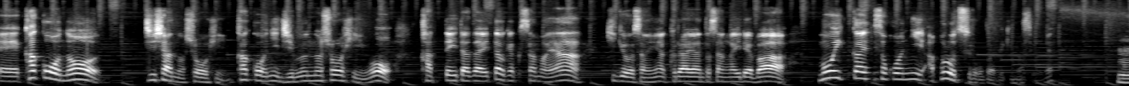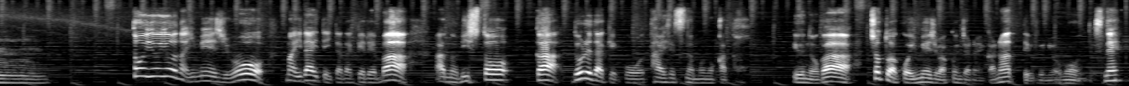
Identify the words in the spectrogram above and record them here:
えー過去の自社の商品過去に自分の商品を買っていただいたお客様や企業さんやクライアントさんがいればもう一回そこにアプローチすることができますよね。うんというようなイメージを、まあ、抱いていただければあのリストがどれだけこう大切なものかというのがちょっとはこうイメージ湧くんじゃないかなっていうふうに思うんですね。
